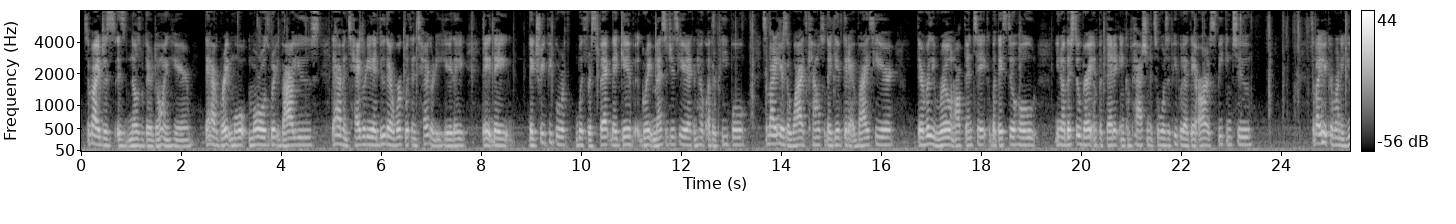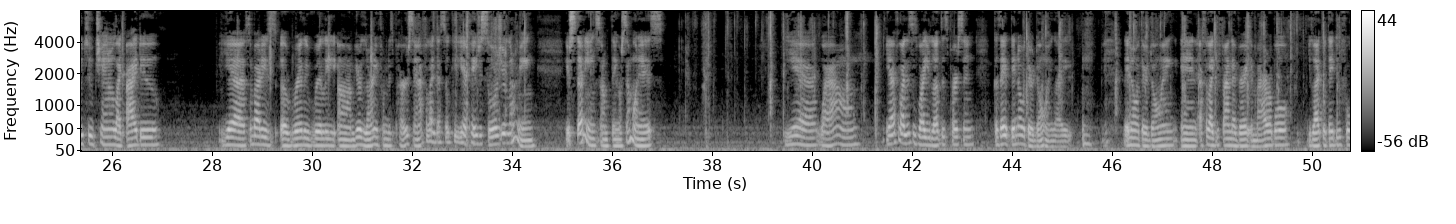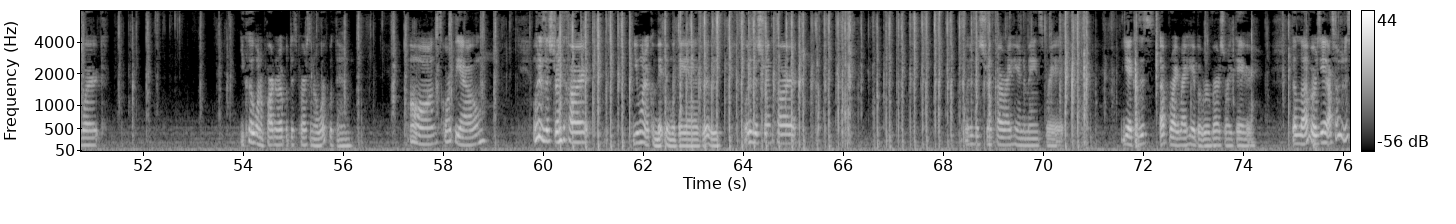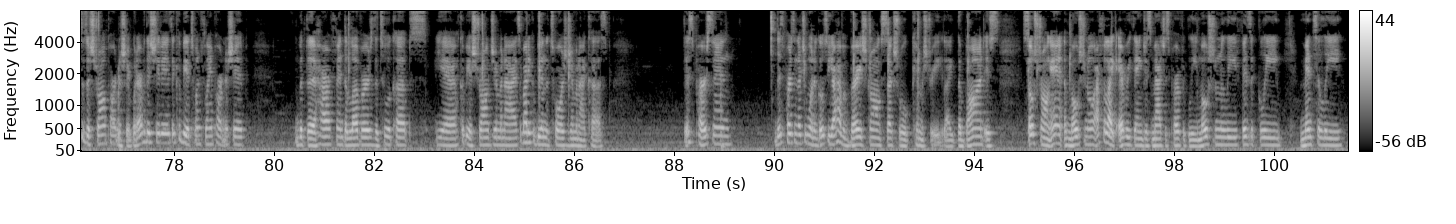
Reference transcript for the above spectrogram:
Somebody just is knows what they're doing here. They have great morals, great values. They have integrity. They do their work with integrity here. They they they they treat people with, respect. They give great messages here that can help other people. Somebody here is a wise counsel. They give good advice here. They're really real and authentic, but they still hold, you know, they're still very empathetic and compassionate towards the people that they are speaking to. Somebody here could run a YouTube channel like I do. Yeah, somebody's a really, really, um, you're learning from this person. I feel like that's okay. Yeah, Page of Swords, you're learning. You're studying something or someone is. Yeah, wow. Yeah, I feel like this is why you love this person because they, they know what they're doing. Like, they know what they're doing. And I feel like you find that very admirable. You like what they do for work. You could want to partner up with this person or work with them. Oh, Scorpio. What is the strength card? You want a commitment with they ass, really. What is the strength card? What is the strength card right here in the main spread? Yeah, because it's upright right here, but reverse right there. The lovers. Yeah, I told you this is a strong partnership. Whatever this shit is, it could be a twin flame partnership. With the Hierophant, the lovers, the Two of Cups. Yeah, could be a strong Gemini. Somebody could be on the Taurus Gemini cusp. This person, this person that you want to go to, y'all have a very strong sexual chemistry. Like the bond is so strong and emotional. I feel like everything just matches perfectly. Emotionally, physically, mentally.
